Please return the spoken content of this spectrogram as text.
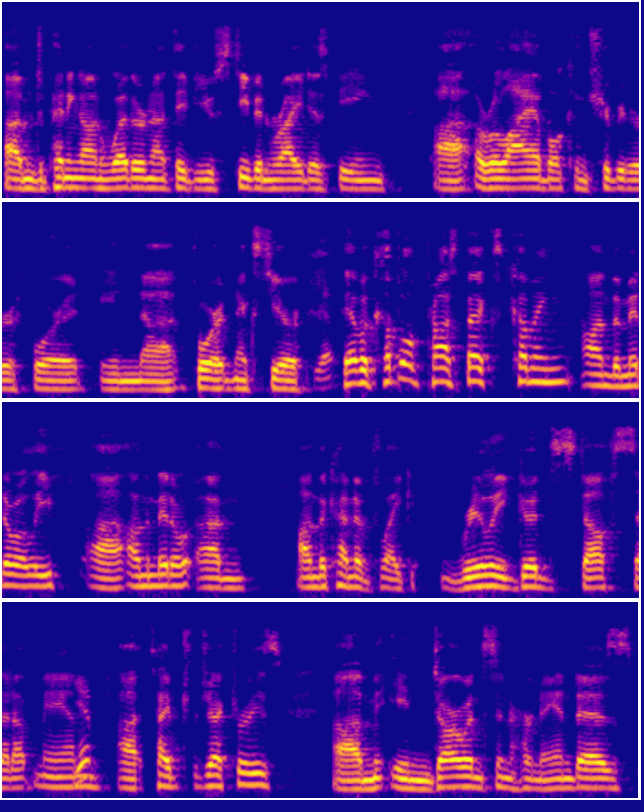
um, depending on whether or not they view Steven Wright as being uh, a reliable contributor for it in uh, for it next year. Yep. They have a couple of prospects coming on the middle relief uh, on the middle um, on the kind of like really good stuff setup man yep. Uh, type trajectories um, in Darwinzon Hernandez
